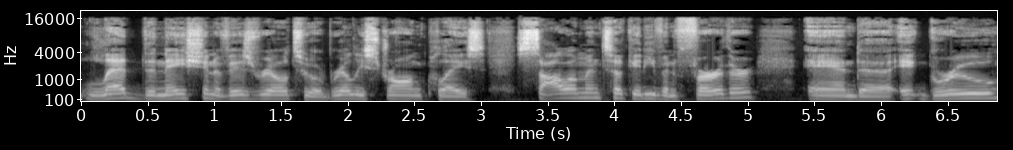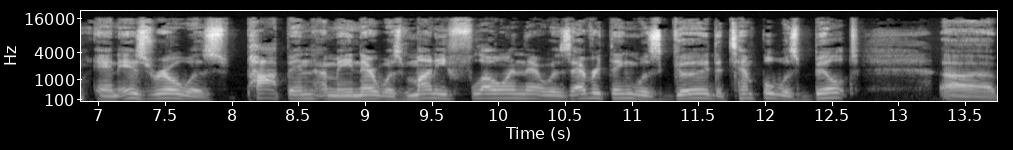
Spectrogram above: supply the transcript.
led the nation of Israel to a really strong place. Solomon took it even further and uh, it grew and Israel was popping. I mean, there was money flowing. There was everything was good. The temple was built. Uh,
